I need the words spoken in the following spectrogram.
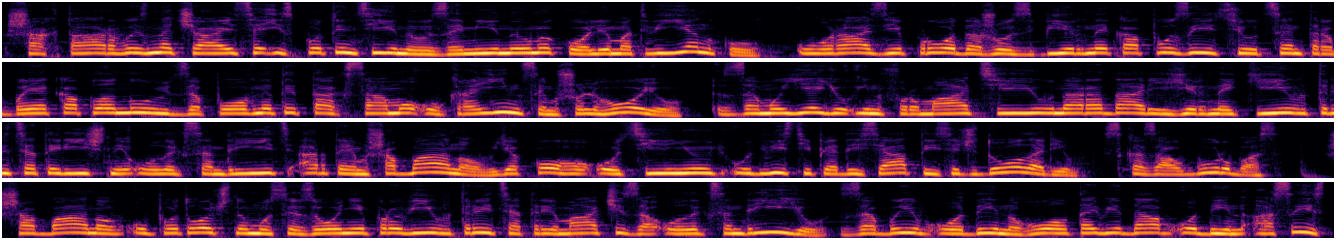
Шахтар визначається із потенційною заміною Миколі Матвієнку. У разі продажу збірника позицію центрбека планують заповнити так само українцем Шольгою. За моєю інформацією, на радарі гірників 30-річний Олександрієць Артем Шабанов, якого оцінюють у 250 тисяч доларів, сказав Бурбас. Шабанов у поточному сезоні провів 33 матчі за Олександрію, забив один гол та віддав один асист.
